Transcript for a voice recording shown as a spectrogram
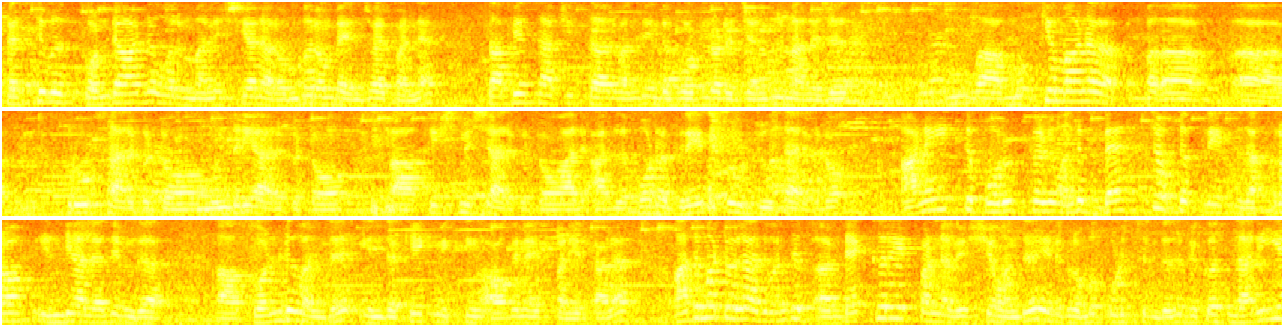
ஃபெஸ்டிவல்ஸ் கொண்டாடுற ஒரு மனுஷியாக நான் ரொம்ப ரொம்ப என்ஜாய் பண்ணேன். சப்யசாச்சி சார் வந்து இந்த ஹோட்டலோட ஜென்ரல் மேனேஜர் முக்கியமான ஃப்ரூட்ஸாக இருக்கட்டும் முந்திரியாக இருக்கட்டும் கிஷ்மிஷாக இருக்கட்டும் அது அதில் போடுற கிரேப் ஃப்ரூட் ஜூஸாக இருக்கட்டும் அனைத்து பொருட்களும் வந்து best of the places across இந்தியாவிலேருந்து இவங்க கொண்டு வந்து இந்த கேக் மிக்சிங் ஆர்கனைஸ் பண்ணியிருக்காங்க. அது மட்டும் இல்லை அது வந்து டெக்கரேட் பண்ண விஷயம் வந்து எனக்கு ரொம்ப பிடிச்சிருந்தது பிகாஸ் நிறைய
